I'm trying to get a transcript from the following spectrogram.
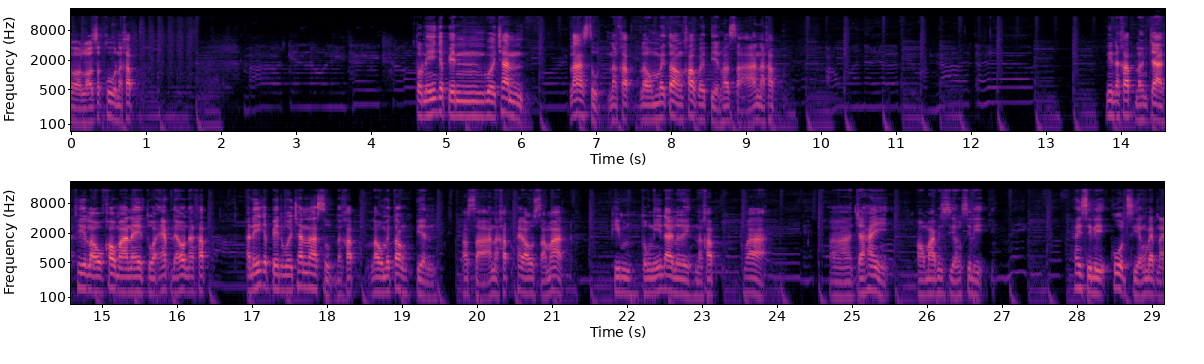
ก็รอสักครู่นะครับ ตัวนี้จะเป็นเวอร์ชั่นล่าสุดนะครับ เราไม่ต้องเข้าไปเปลี่ยนภาษานะครับ นี่นะครับหลังจากที่เราเข้ามาในตัวแอปแล้วนะครับ อันนี้จะเป็นเวอร์ชั่นล่าสุดนะครับ เราไม่ต้องเปลี่ยนภาษานะครับ ให้เราสามารถพิมพ์ตรงนี้ได้เลยนะครับ ว่าาจะให้ออกมาเป็นเสียงสิริให้สิริพูดเสียงแบบไหน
